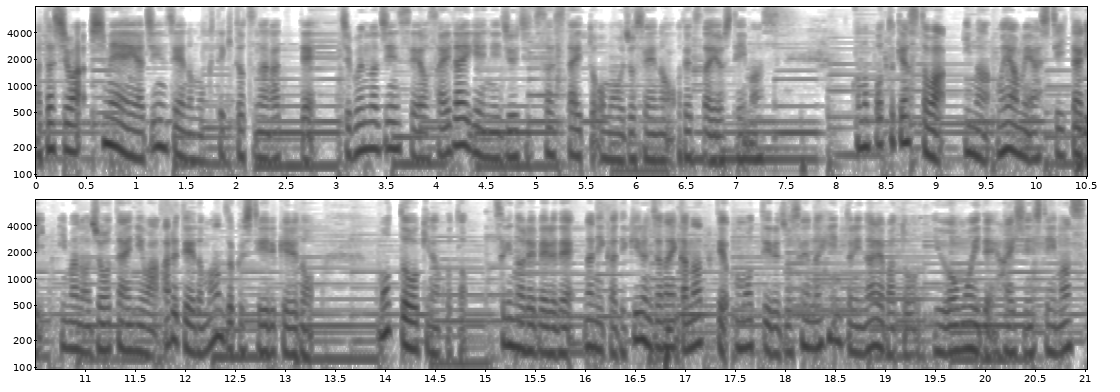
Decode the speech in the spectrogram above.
私は使命や人生の目的とつながって自分の人生を最大限に充実させたいと思う女性のお手伝いをしています。このポッドキャストは今モヤモヤしていたり今の状態にはある程度満足しているけれどもっと大きなこと次のレベルで何かできるんじゃないかなって思っている女性のヒントになればという思いで配信しています。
